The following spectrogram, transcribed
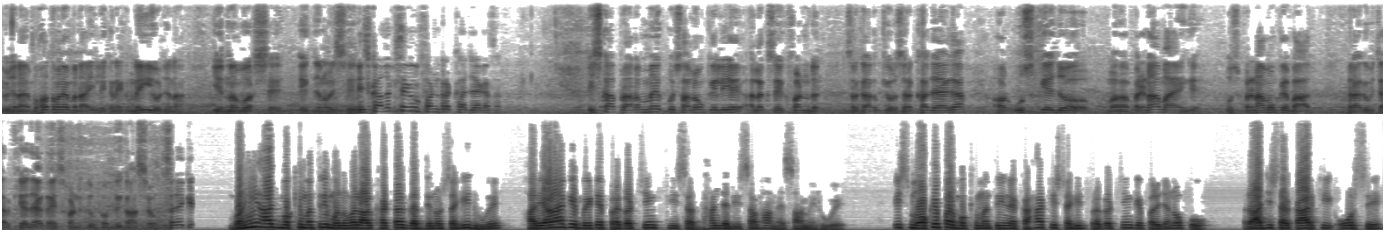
योजनाएँ बहुत हमने बनाई, लेकिन एक नई योजना, ये नव वर्ष से एक जनवरी से। इसका अलग से कोई फंड रखा जाएगा, सर? इसका प्रारंभ में कुछ सालों के लिए अलग से एक फंड सरकार की ओर से रखा जाएगा और उसके जो परिणाम आएँगे, उस परिणामों के बाद फिर आगे विचार किया जाएगा, इस फंड की उपलब्धि कहाँ से हो वहीं आज मुख्यमंत्री मनोहर लाल खट्टर गत दिनों शहीद हुए, हरियाणा के बेटे प्रगट सिंह की श्रद्धांजलि सभा में शामिल हुए। इस मौके पर मुख्यमंत्री ने कहा कि शहीद प्रगट सिंह के परिजनों को राज्य सरकार की ओर से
